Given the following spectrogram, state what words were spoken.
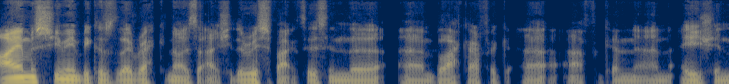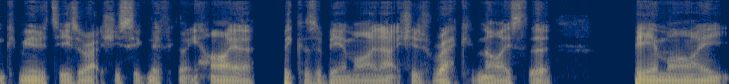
I'm assuming because they recognise that actually the risk factors in the um, Black uh, African and Asian communities are actually significantly higher because of BMI, and actually it's recognised that BMI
